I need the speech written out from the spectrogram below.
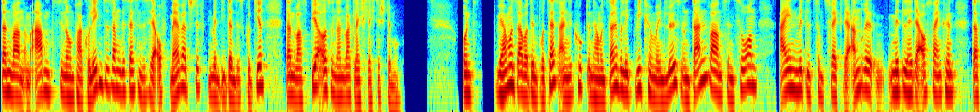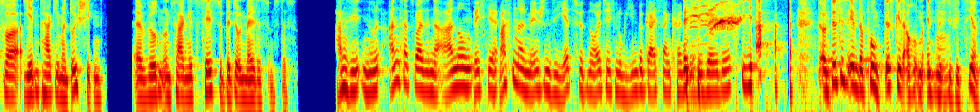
Dann waren am Abend sind noch ein paar Kollegen zusammengesessen, das ist ja oft Mehrwert stiften, wenn die dann diskutieren, dann war das Bier aus und dann war gleich schlechte Stimmung. Und wir haben uns aber den Prozess angeguckt und haben uns dann überlegt, wie können wir ihn lösen. Und dann waren Sensoren ein Mittel zum Zweck. Der andere Mittel hätte auch sein können, dass wir jeden Tag jemanden durchschicken äh, würden und sagen, jetzt zählst du bitte und meldest uns das. Haben Sie nur ansatzweise eine Ahnung, welche Massen an Menschen Sie jetzt für neue Technologien begeistern können mit dieser Idee? Ja, und das ist eben der Punkt. Das geht auch um Entmystifizieren.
